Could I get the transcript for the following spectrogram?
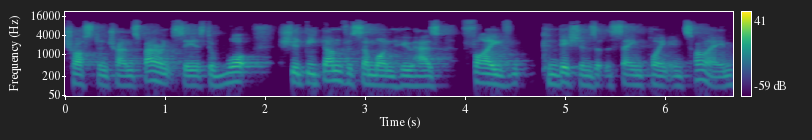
trust and transparency as to what should be done for someone who has five conditions at the same point in time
